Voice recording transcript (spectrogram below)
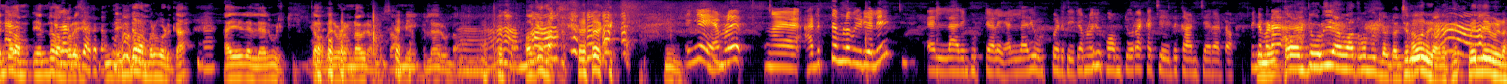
എന്റെ നമ്പർ എന്റെ നമ്പർ കൊടുക്ക. അതിൽ എല്ലാരും വിളിക്കും. അവരോട് ഉണ്ടാവും രണ്ടു ദിവസം. അമ്മയും എല്ലാവരും ഉണ്ടാവും. ഓക്കെ ഇനി നമ്മൾ അടുത്ത നമ്മളെ വീഡിയോയിൽ എല്ലാരും കുട്ടികളെ എല്ലാരും ഉൾപ്പെടുത്തിയിട്ട് നമ്മളൊരു ഹോം ടൂർ ഒക്കെ ചെയ്ത് കാണിച്ചു തരാം കേട്ടോ. പിന്നെ ഇവിടെ ഹോം ടൂർ ചെയ്യാൻ മാത്രമൊന്നും ഇല്ല കേട്ടോ. ചെറിയ വീടാണ്. വലിയ വീടാ.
